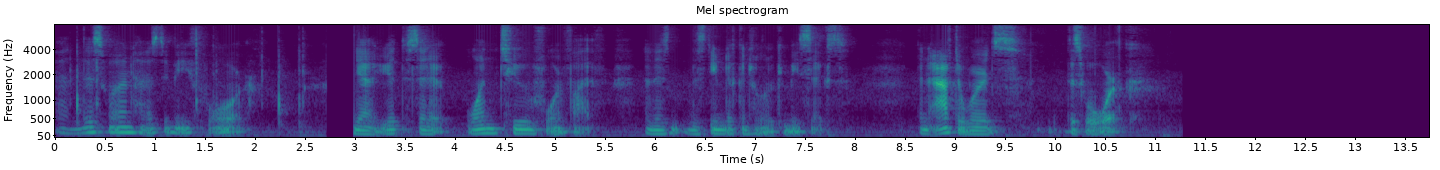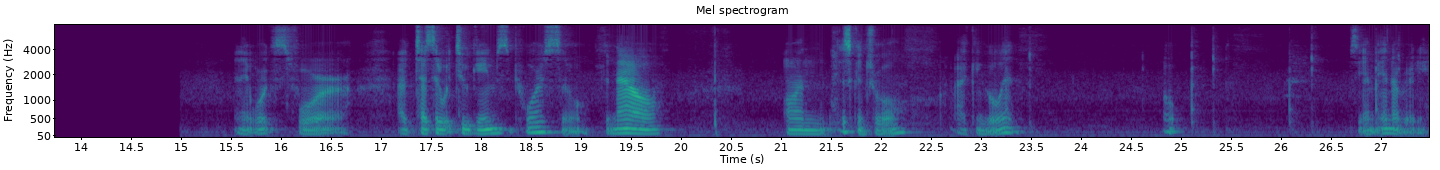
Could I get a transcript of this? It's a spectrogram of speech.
and this one has to be four. Yeah, you have to set it one, two, four, five. And this the Steam Deck controller can be six. And afterwards, this will work. And it works for I've tested it with two games before, so for now on this control, I can go in. Oh. See I'm in already.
